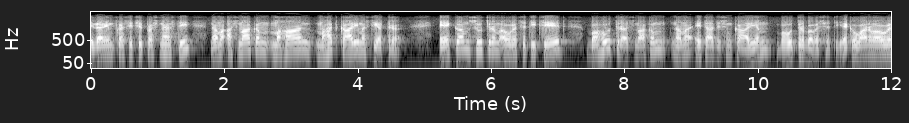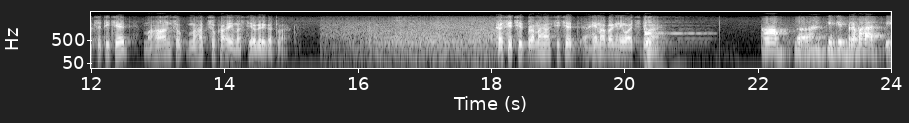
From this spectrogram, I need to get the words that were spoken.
इदानीं कस्यचित् प्रश्नः अस्ति। नाम अस्माकं महान् महत् कार्यमस्ति अत्र। एकं सूत्रम् अवगच्छति चेत् बहुत्र अस्माकं नाम एतादृशं कार्यं बहुत्र भविष्यति। एकवारम् अवगच्छति चेत् महान् सु महत् सुकार्यमस्ति अग्रे गत्वा। कस्यचित् भ्रमः अस्ति चेत् हेमा भगिनी वदति वा? किञ्चित् भ्रमः अस्ति।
